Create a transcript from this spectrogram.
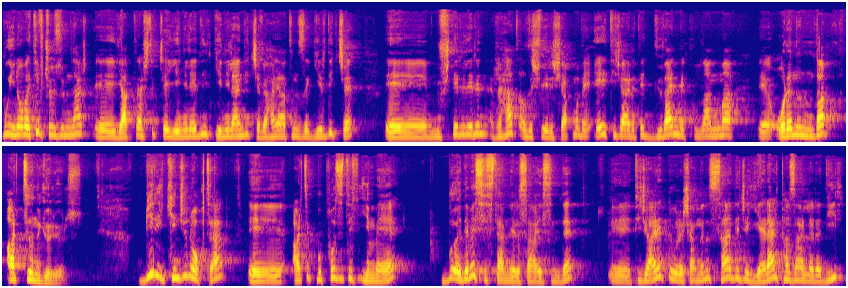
Bu inovatif çözümler e, yaklaştıkça, yeniledik, yenilendikçe ve hayatımıza girdikçe e, müşterilerin rahat alışveriş yapma ve e-ticarete güvenle kullanma e, oranının da arttığını görüyoruz. Bir ikinci nokta e, artık bu pozitif ivmeye bu ödeme sistemleri sayesinde e, ticaretle uğraşanların sadece yerel pazarlara değil,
